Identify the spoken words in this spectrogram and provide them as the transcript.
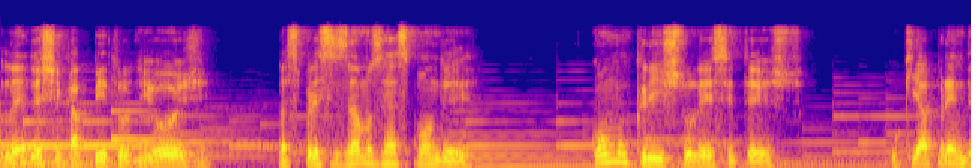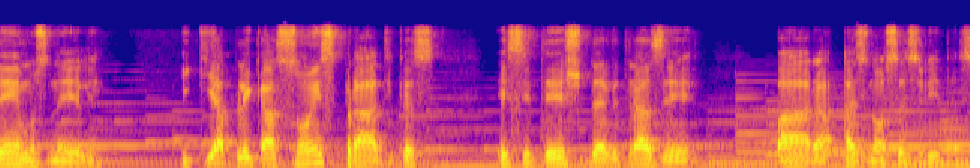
Lendo este capítulo de hoje, nós precisamos responder: como Cristo lê esse texto? O que aprendemos nele? E que aplicações práticas esse texto deve trazer para as nossas vidas?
